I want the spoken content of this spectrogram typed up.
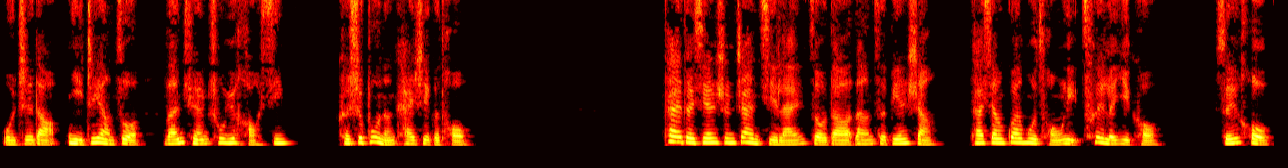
我知道你这样做完全出于好心，可是不能开这个头。”泰特先生站起来，走到廊子边上，他向灌木丛里啐了一口。随后，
